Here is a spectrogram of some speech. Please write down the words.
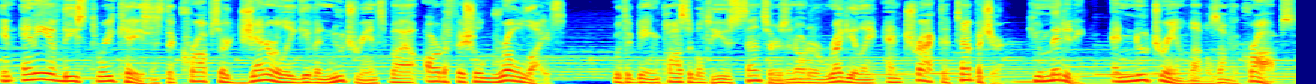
In any of these three cases, the crops are generally given nutrients via artificial grow lights, with it being possible to use sensors in order to regulate and track the temperature, humidity, and nutrient levels of the crops.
